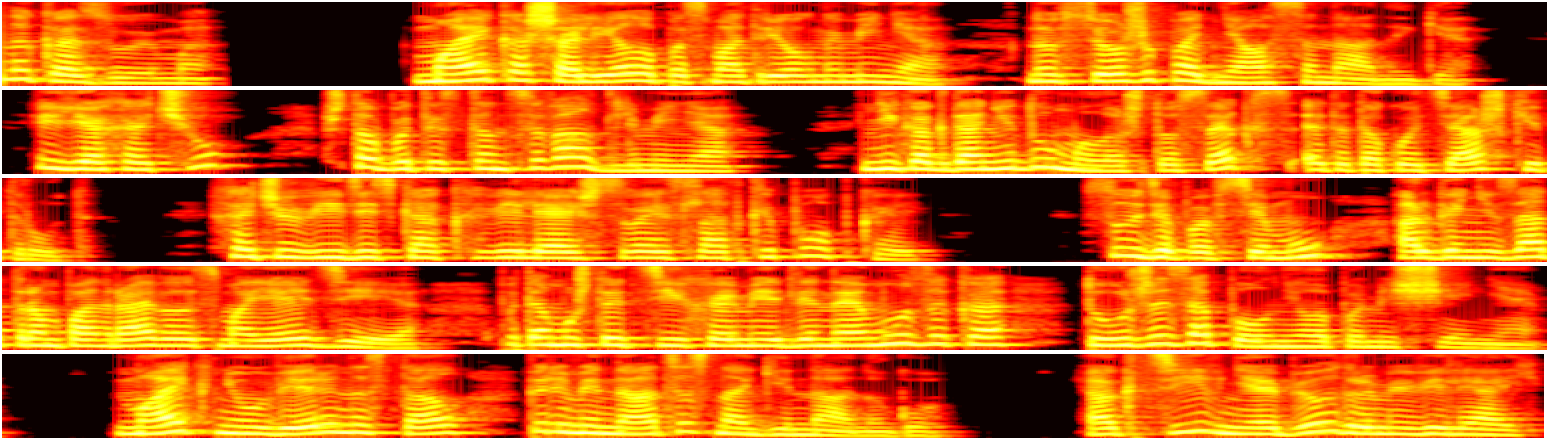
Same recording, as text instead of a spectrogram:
наказуема. Майк ошалело посмотрел на меня, но все же поднялся на ноги. Я хочу, чтобы ты станцевал для меня. Никогда не думала, что секс – это такой тяжкий труд. Хочу видеть, как виляешь своей сладкой попкой. Судя по всему, организаторам понравилась моя идея, потому что тихая медленная музыка тут же заполнила помещение. Майк неуверенно стал переминаться с ноги на ногу. «Активнее бедрами виляй»,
